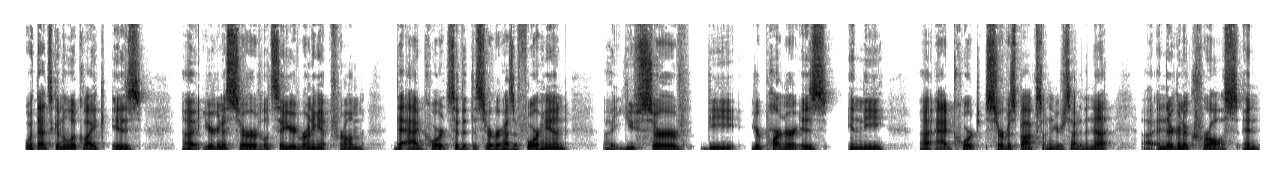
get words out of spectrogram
what that's going to look like is uh, you're going to serve, let's say you're running it from the ad court so that the server has a forehand. Uh, you serve the, your partner is in the uh, ad court service box on your side of the net, uh, and they're going to cross. And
